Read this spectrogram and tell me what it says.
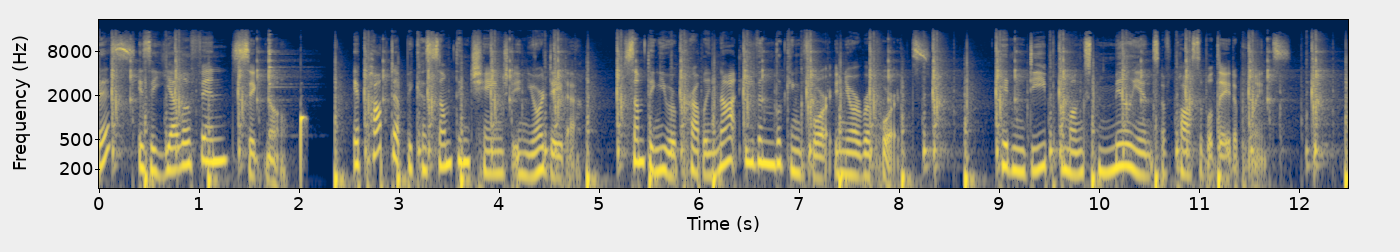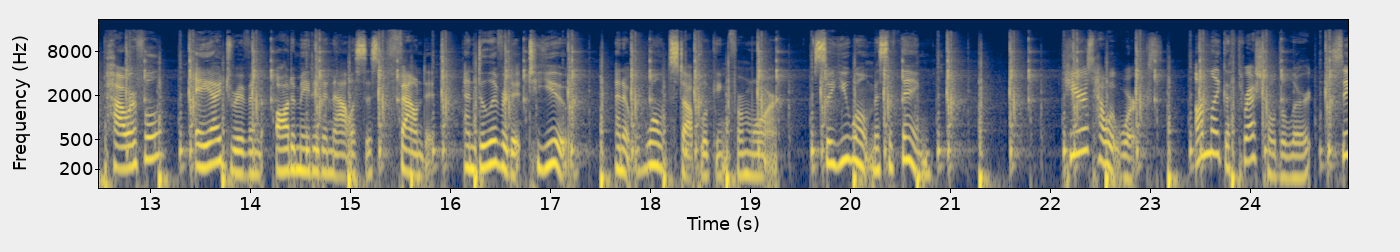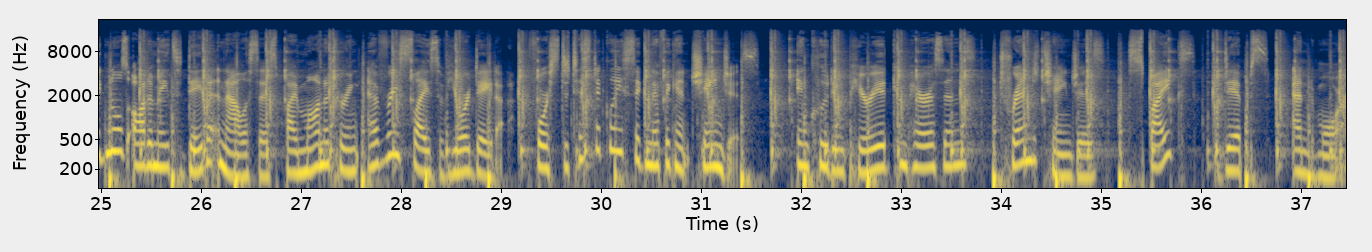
This is a yellowfin signal. It popped up because something changed in your data, something you were probably not even looking for in your reports, hidden deep amongst millions of possible data points. Powerful, AI driven automated analysis found it and delivered it to you, and it won't stop looking for more, so you won't miss a thing. Here's how it works. Unlike a threshold alert, Signals automates data analysis by monitoring every slice of your data for statistically significant changes, including period comparisons, trend changes, spikes, dips, and more.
